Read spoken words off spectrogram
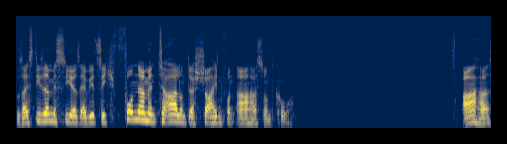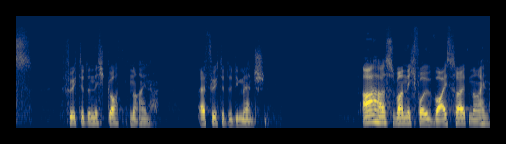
Das heißt, dieser Messias, er wird sich fundamental unterscheiden von Ahas und Co. Ahas fürchtete nicht Gott, nein, er fürchtete die Menschen. Ahas war nicht voll Weisheit, nein,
